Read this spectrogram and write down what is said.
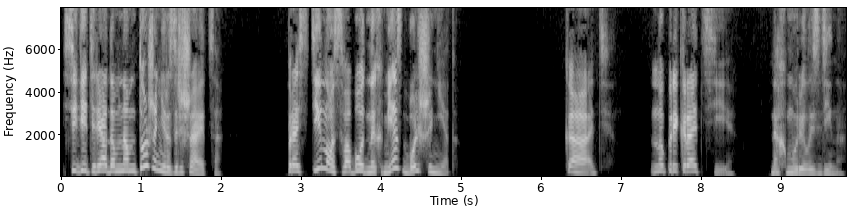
Сидеть рядом нам тоже не разрешается? Прости, но свободных мест больше нет. Кать, ну прекрати, нахмурилась Дина.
